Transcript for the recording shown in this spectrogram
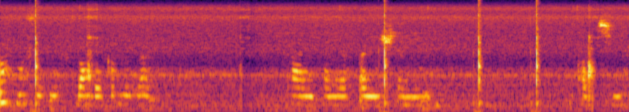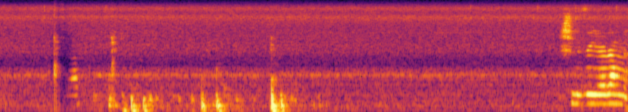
Kapı nasıl yapıyor? Şuradan bakabiliriz yani. Tamam sen yap. Ay işlemleri. Kapı şimdi. Ne yapayım? İşimize yaramıyor.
